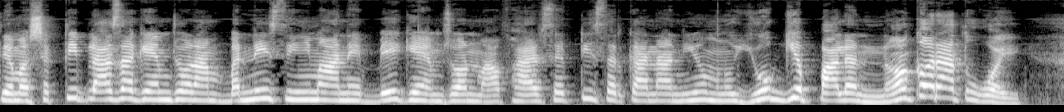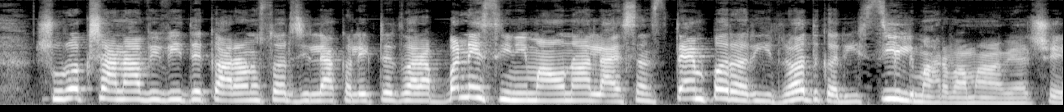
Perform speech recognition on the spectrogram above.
તેમજ શક્તિ પ્લાઝા ગેમ ઝોન, આમ બંને સિનેમા અને બે ગેમ ઝોનમાં ફાયર સેફટી સરકારના નિયમોનું યોગ્ય પાલન ન કરાતું હોય. સુરક્ષાના વિવિધ કારણોસર જિલ્લા કલેક્ટર દ્વારા બંને સિનેમાઓના લાયસન્સ ટેમ્પરરી રદ કરી સીલ મારવામાં આવ્યા છે.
